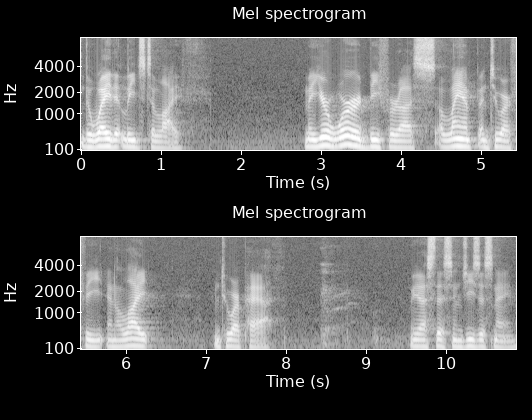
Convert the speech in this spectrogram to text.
the way that leads to life. May your word be for us a lamp unto our feet and a light unto our path. We ask this in Jesus' name.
